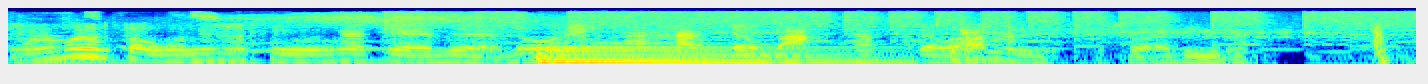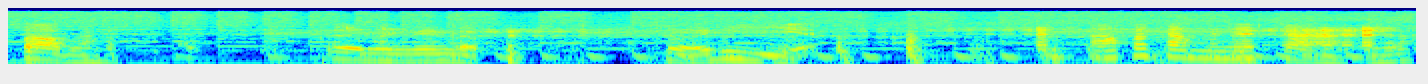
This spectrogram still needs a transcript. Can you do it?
มันพูดตรงๆวันนี้ก็คือการเจเรนโลกนี่ค่อนข้างจอบั๊กครับ แต่ว่ามันสวยดีนะชอบนะเออมันเป็นแบบสวยดีอะเราก็จำบรรยากาศเนอะ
